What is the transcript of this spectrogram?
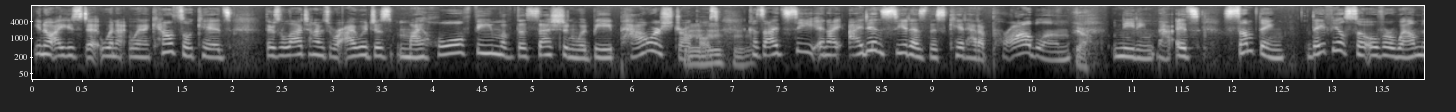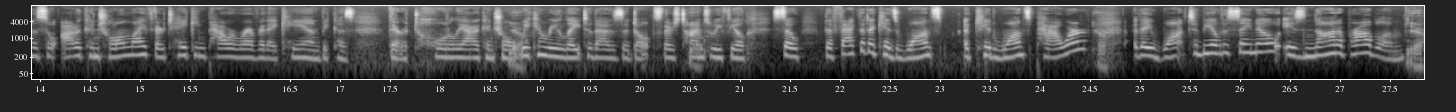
you know i used to when i when i counsel kids there's a lot of times where i would just my whole theme of the session would be power struggles Mm-hmm, because i'd see and i i didn't see it as this kid had a problem Yeah. needing pa- it's something they feel so overwhelmed and so out of control in life they're taking power wherever they can because they're totally out of control Yeah. we can relate to that as adults there's times we feel so the fact that a kid wants a kid wants power Yeah. they want to be able to say no is not a problem Yeah.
